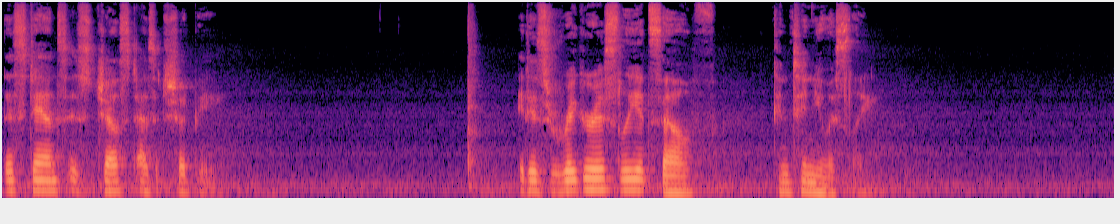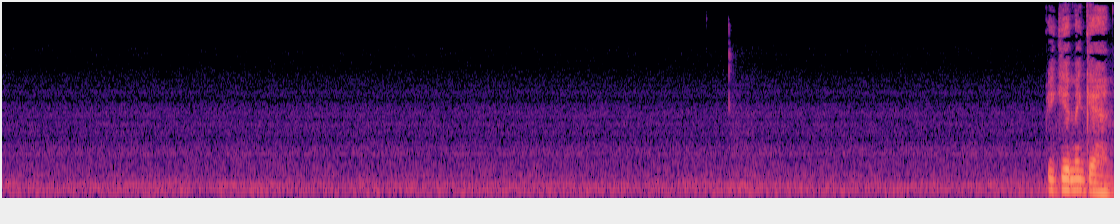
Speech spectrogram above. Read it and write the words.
This dance is just as it should be. It is rigorously itself, continuously. Begin again.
